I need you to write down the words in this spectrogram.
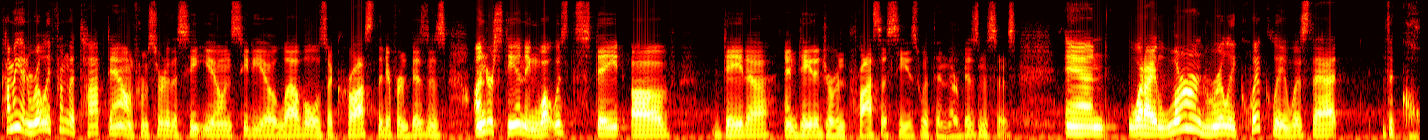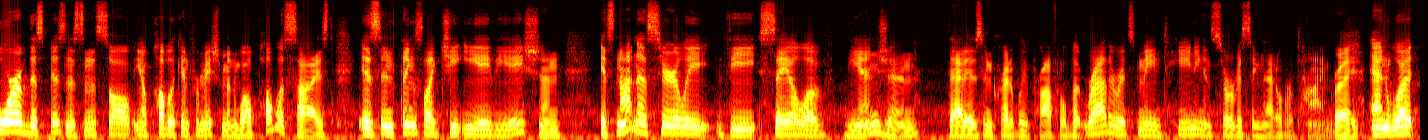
coming in really from the top down, from sort of the CEO and CDO levels across the different business, understanding what was the state of data and data-driven processes within their businesses. And what I learned really quickly was that the core of this business, and this is all you know, public information and well publicized, is in things like GE Aviation, it's not necessarily the sale of the engine that is incredibly profitable, but rather it's maintaining and servicing that over time. Right. And what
